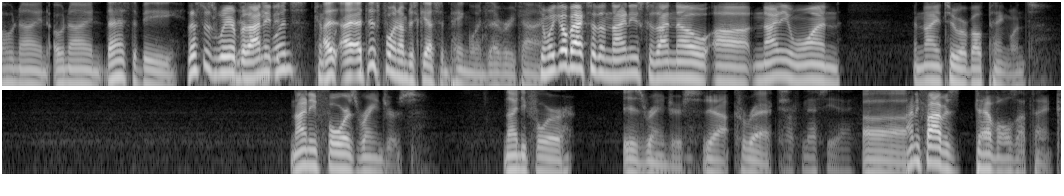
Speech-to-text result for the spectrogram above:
09, 09. That has to be. This is weird, is but it I need. To, Penguins. can- I, I, at this point, I'm just guessing Penguins every time. can we go back to the '90s? Because I know uh, '91 and '92 are both Penguins. '94 is Rangers. 94 is Rangers. Yeah. Correct. Mark Messier. Uh, '95 is Devils. I think.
